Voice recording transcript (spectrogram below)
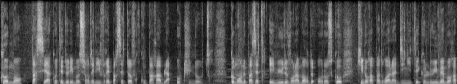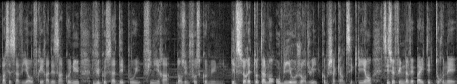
Comment passer à côté de l'émotion délivrée par cette œuvre comparable à aucune autre? Comment ne pas être ému devant la mort de Orozco, qui n'aura pas droit à la dignité que lui-même aura passé sa vie à offrir à des inconnus, vu que sa dépouille finira dans une fosse commune? Il serait totalement oublié aujourd'hui, comme chacun de ses clients, si ce film n'avait pas été tourné,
